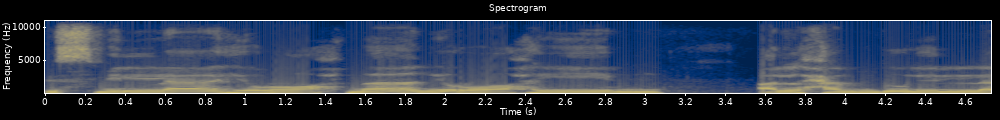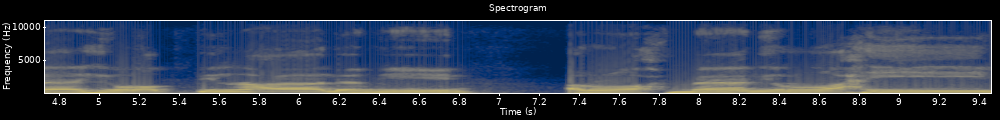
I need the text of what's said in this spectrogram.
বিসমিল্লাহির রহমানির রহিম আলহামদুলিল্লাহি রাব্বিল আলামিন আর রহমানির রহিম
